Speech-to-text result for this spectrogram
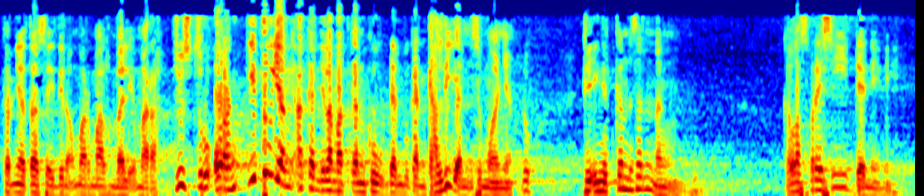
Ternyata Sayyidina Umar malah balik marah. Justru orang itu yang akan menyelamatkanku dan bukan kalian semuanya. Duh, diingatkan senang. Kelas presiden ini.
